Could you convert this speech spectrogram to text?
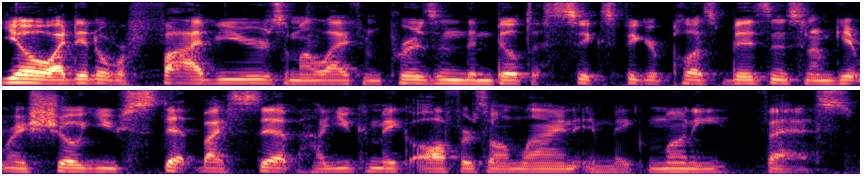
Yo, I did over five years of my life in prison, then built a six figure plus business, and I'm getting ready to show you step by step how you can make offers online and make money fast.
